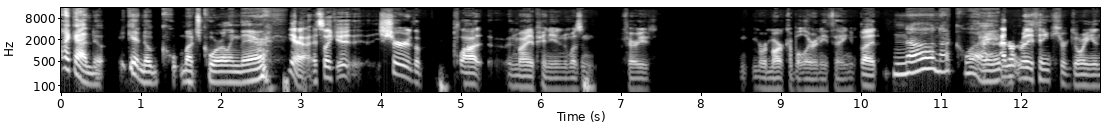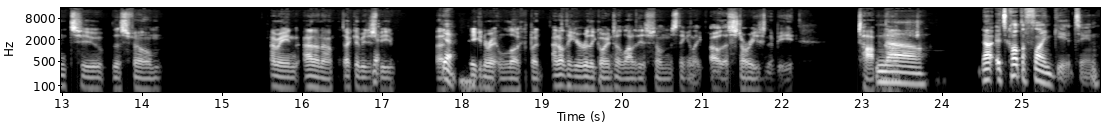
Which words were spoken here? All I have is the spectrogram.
I got no, you get no much quarreling there. yeah, it's like it, sure the plot, in my opinion, wasn't very remarkable or anything, but No, not I, quite. I don't really think you're going into this film. I mean, I don't know. That could be just Yeah. be a Yeah. ignorant look, but I don't think you're really going to a lot of these films thinking like, oh, the story's going to be top notch. No, no, it's called the flying guillotine.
